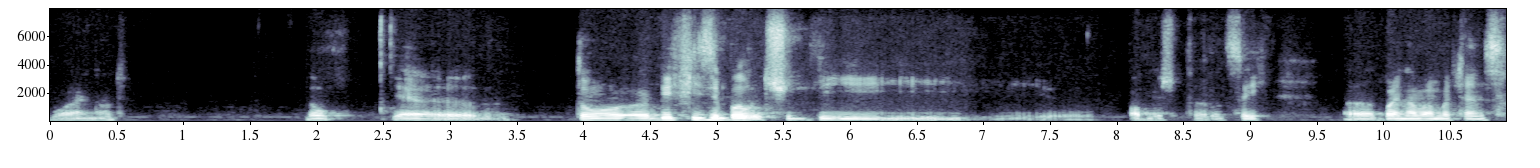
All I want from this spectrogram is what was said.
why not? No, yeah, to be feasible, it should be published, uh, let's say, uh, by November 10th.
